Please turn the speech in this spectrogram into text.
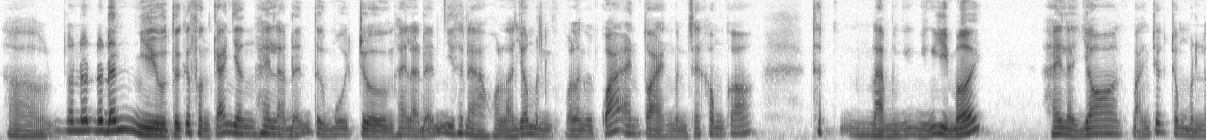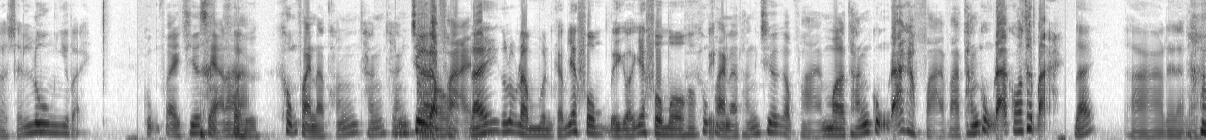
Uh, nó, nó nó đến nhiều từ cái phần cá nhân hay là đến từ môi trường hay là đến như thế nào? Hoặc là do mình hoặc là người quá an toàn mình sẽ không có thích làm những, những gì mới? Hay là do bản chất trong mình là sẽ luôn như vậy? Cũng phải chia sẻ là ừ. không phải là thắng thắng thắng chưa gặp phải. Đấy có lúc nào mình cảm giác phô bị cảm giác fomo không? Không bị... phải là thắng chưa gặp phải mà thắng cũng đã gặp phải và thắng cũng đã có thất bại. Đấy. À đây là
